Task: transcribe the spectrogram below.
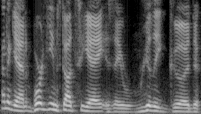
And again, boardgames.ca is a really good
